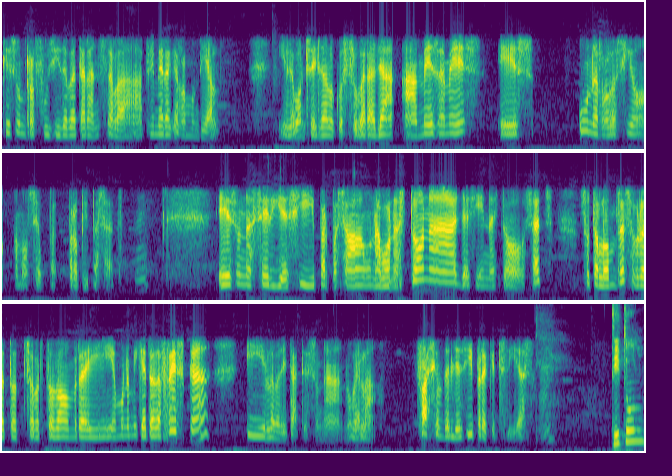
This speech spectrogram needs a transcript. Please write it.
que és un refugi de veterans de la Primera Guerra Mundial. I llavors ella el que es trobarà allà, a més a més, és una relació amb el seu propi passat. Mm? És una sèrie així per passar una bona estona, llegint això, saps? Sota l'ombra, sobretot, sobretot l'ombra i amb una miqueta de fresca, i la veritat és una novel·la fàcil de llegir per aquests dies. Mm? Títol?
